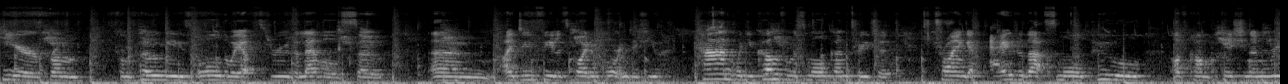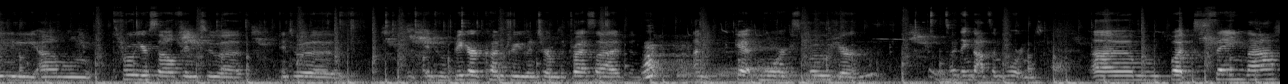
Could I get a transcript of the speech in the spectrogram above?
here from from ponies all the way up through the levels. So um, I do feel it's quite important if you can, when you come from a small country, to try and get out of that small pool of competition and really um, throw yourself into a into a into a bigger country in terms of dressage and, and get more exposure. So I think that's important. Um, but saying that,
